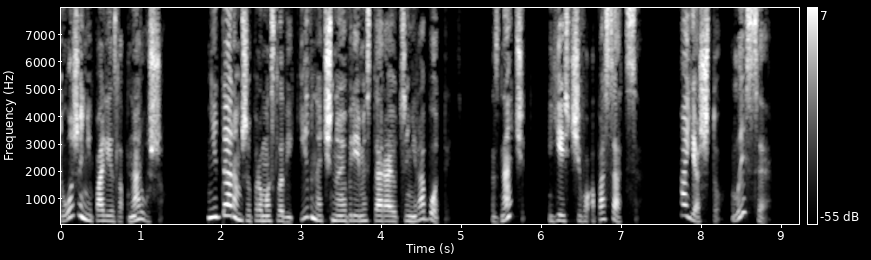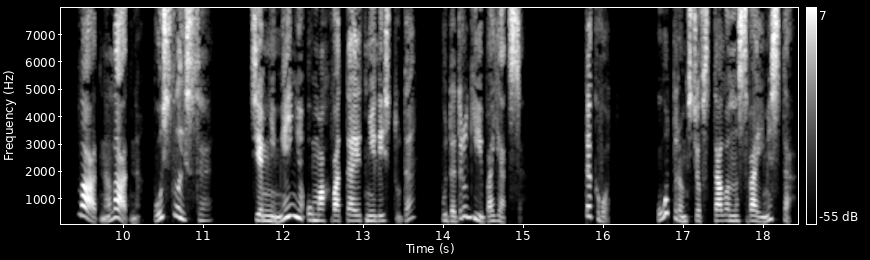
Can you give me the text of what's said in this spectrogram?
тоже не полезла б наружу. Недаром же промысловики в ночное время стараются не работать. Значит, есть чего опасаться. А я что, лысая? Ладно, ладно, пусть лысая. Тем не менее, ума хватает не лезть туда, куда другие боятся. Так вот, утром все встало на свои места.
